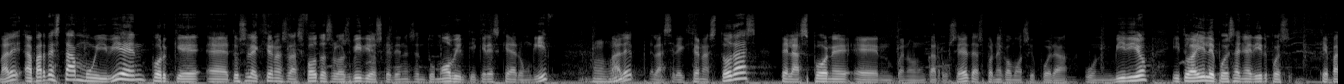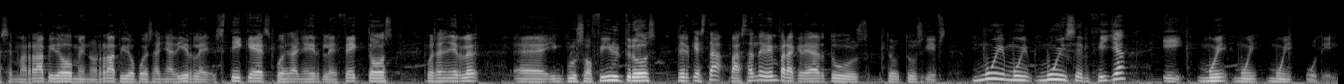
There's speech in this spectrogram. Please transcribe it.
¿vale? Aparte está muy bien porque eh, tú seleccionas las fotos o los vídeos que tienes en tu móvil que quieres crear un GIF, ¿vale? Las seleccionas todas, te las pone en, bueno, en un carrusel, te las pone como si fuera un vídeo y tú ahí le puedes añadir, pues, que pasen más rápido, menos rápido, puedes añadirle stickers, puedes añadirle efectos, puedes añadirle eh, incluso filtros. Es decir, que está bastante bien para crear tus, tu- tus GIFs. Muy, muy, muy sencilla y muy, muy, muy útil.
